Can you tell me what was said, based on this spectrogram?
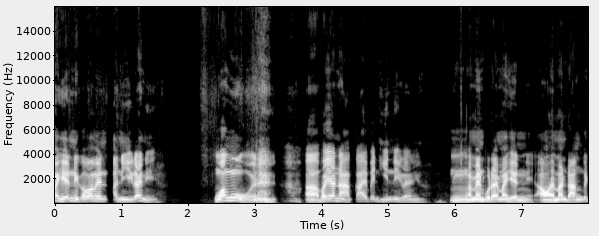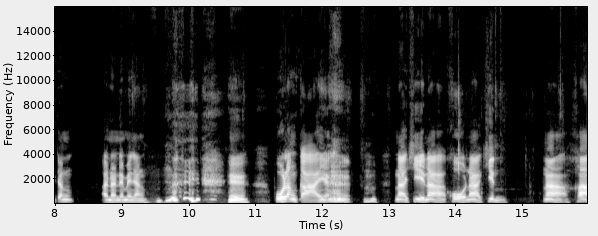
มาเห็นนี่ก็ว่าแม่นอันนี้อีกได้นี่หัวงูอ่าพญานาคกลายเป็นหินอีกเลยนี่ อืมถ้าแม่นผู้ใดมาเห็นนี่เอาให้มันดังก็จัง อันนั้นได้แม่นยังผู้ร่างกายหน้าขี้หน้าโคหน้าขิ้นหน้าฆ่า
